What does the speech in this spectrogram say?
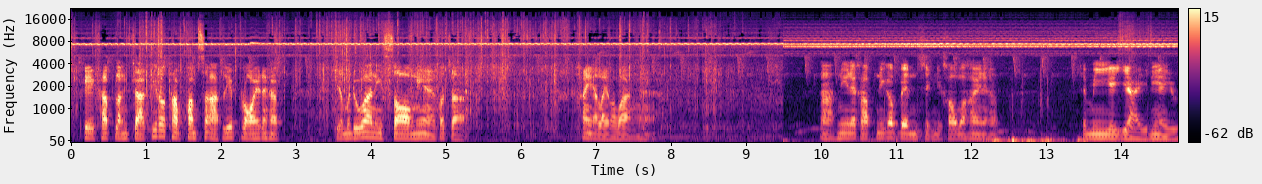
โอเคครับหลังจากที่เราทำความสะอาดเรียบร้อยนะครับ เดี๋ยวมาดูว่าในซองเนี่ยเขาจะให้อะไรมาบ้างนะฮะ อะนี่นะครับ นี่ก็เป็นสิ่งที่เขามาให้นะครับ จะมีใหญ่ๆเนี่ยอยู่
